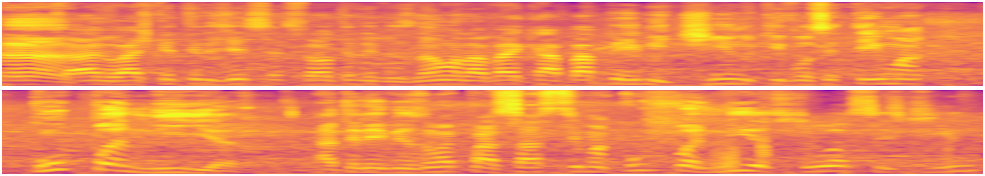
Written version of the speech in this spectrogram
Ah. Sabe? Eu acho que a inteligência artificial da televisão ela vai acabar permitindo que você tenha uma companhia. A televisão vai passar a ser uma companhia sua assistindo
